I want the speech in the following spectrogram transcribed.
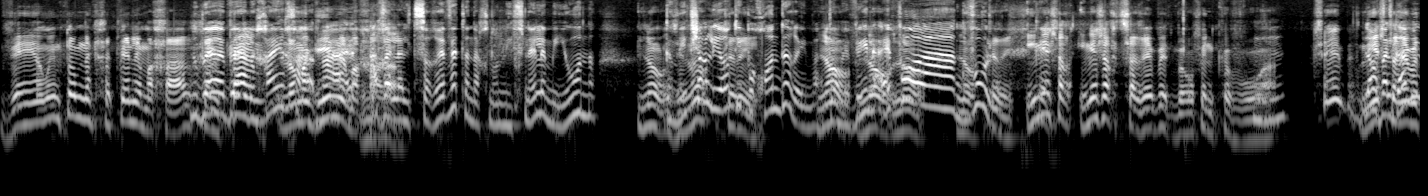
ואומרים, טוב, נחכה למחר, חלקם לא מגיעים למחר. אבל על צרבת אנחנו נפנה למיון? לא, גם אי אפשר לא, להיות היפוכונדרים, אתה לא, מבין? לא, איפה לא, הגבול? לא, תראי, כן. אם יש לך צרבת באופן קבוע, בסדר, לא, אבל גם אם...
